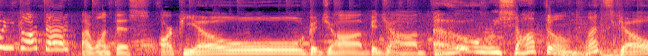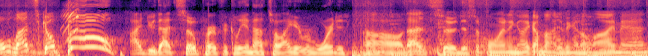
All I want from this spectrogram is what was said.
He got that. I want this. RPO. Good job. Good job. Oh, we stopped him. Let's go. Let's go. Boom! I do that so perfectly, and that's how I get rewarded. Oh, that's so disappointing. Like, I'm not even going to lie, man.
